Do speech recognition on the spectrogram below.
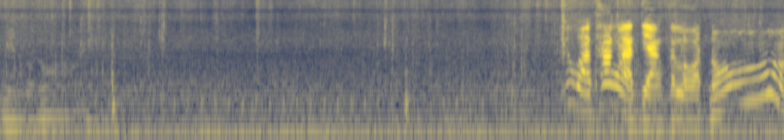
แม่นบ่เนาะคือว่า ทางลาดยางตลอดเนาะ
